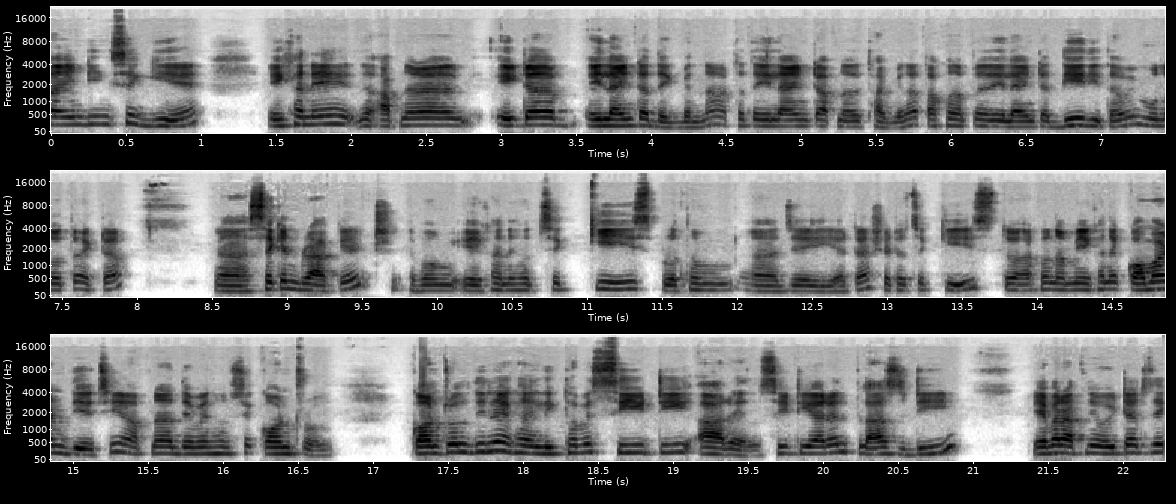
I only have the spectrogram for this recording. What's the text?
বাইন্ডিংসে গিয়ে এখানে আপনারা এইটা, এই লাইনটা দেখবেন না, অর্থাৎ এই লাইনটা আপনাদের থাকবে না, তখন আপনাদের এই লাইনটা দিয়ে দিতে হবে মূলত একটা সেকেন্ড ব্রাকেট এবং এখানে হচ্ছে কিস প্রথম যে ইয়েটা, সেটা হচ্ছে কিস তো এখন আমি এখানে কমান্ড দিয়েছি, আপনারা দেবেন হচ্ছে কন্ট্রোল কন্ট্রোল দিলে এখানে লিখতে হবে সিটিআরএল সিটিআরএল প্লাস ডি এবার আপনি ওইটার যে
